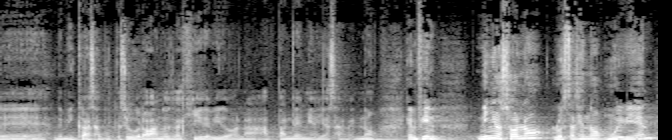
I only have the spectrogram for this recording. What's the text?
de, de, mi casa porque sigo grabando desde aquí debido a la pandemia, ya saben, ¿no? En fin, Niño Solo lo está haciendo muy bien,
